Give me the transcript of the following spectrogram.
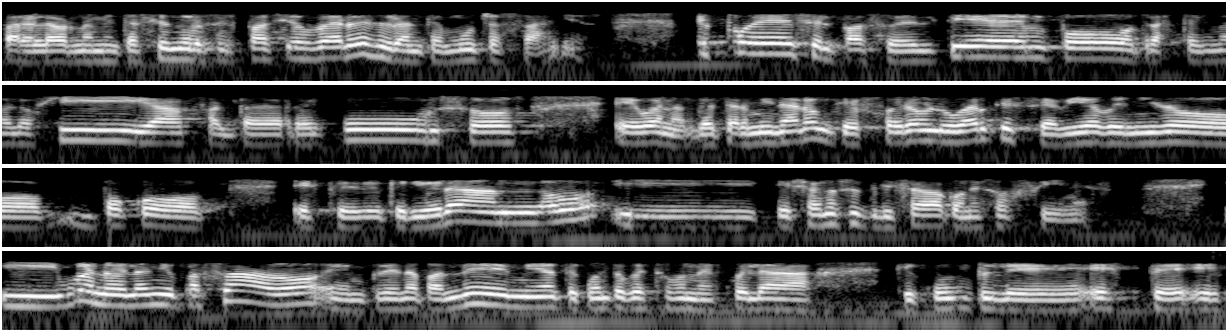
para la ornamentación de los espacios verdes durante muchos años. Después el paso del tiempo, otras tecnologías, falta de recursos, eh, bueno, determinaron que fuera un lugar que se había venido un poco este, deteriorando y que ya no se utilizaba con esos fines. Y bueno, el año pasado, en plena pandemia, te cuento que esto es una escuela que cumple este,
